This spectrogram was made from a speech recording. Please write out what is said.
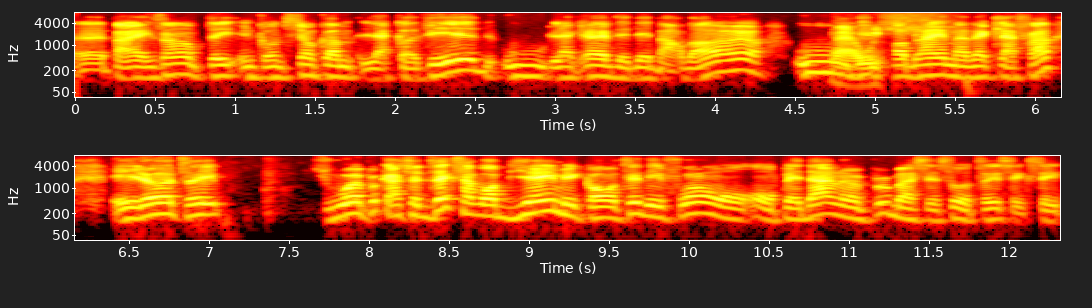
euh, par exemple, une condition comme la COVID ou la grève des débardeurs ou des problèmes avec la France. Et là, tu sais, tu vois un peu, quand je te disais que ça va bien, mais quand des fois on, pédale un peu, ben c'est ça, c'est que c'est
